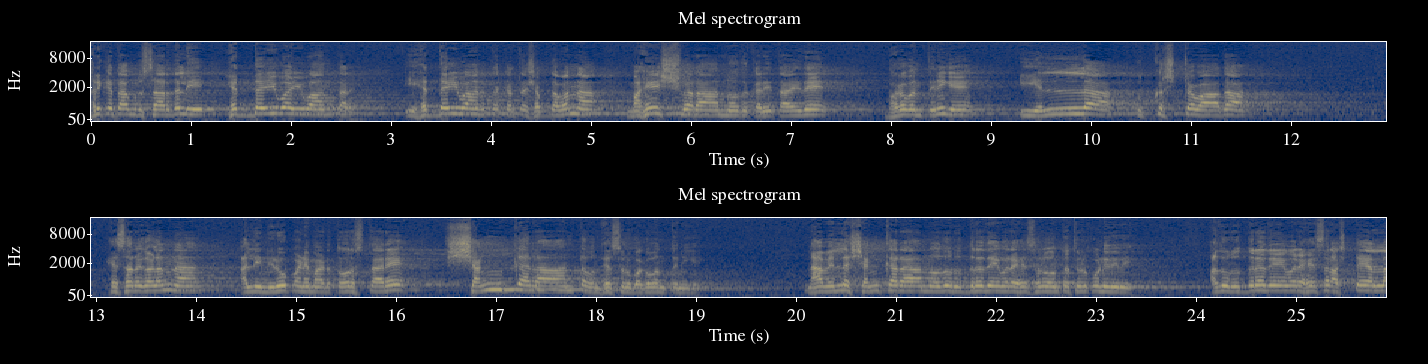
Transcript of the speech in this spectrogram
ಹರಿಕಥಾಮೃತಸಾರದಲ್ಲಿ ಹೆದ್ದೈವ ಇವ ಅಂತಾರೆ. ಈ ಹೆದ್ದೈವ ಅನ್ನತಕ್ಕಂಥ ಶಬ್ದವನ್ನು ಮಹೇಶ್ವರ ಅನ್ನೋದು ಕರೀತಾ ಇದೆ. ಭಗವಂತನಿಗೆ ಈ ಎಲ್ಲ ಉತ್ಕೃಷ್ಟವಾದ ಹೆಸರುಗಳನ್ನು ಅಲ್ಲಿ ನಿರೂಪಣೆ ಮಾಡಿ ತೋರಿಸ್ತಾರೆ ಶಂಕರ ಅಂತ ಒಂದು ಹೆಸರು ಭಗವಂತನಿಗೆ. ನಾವೆಲ್ಲ ಶಂಕರ ಅನ್ನೋದು ರುದ್ರದೇವರ ಹೆಸರು ಅಂತ ತಿಳ್ಕೊಂಡಿದ್ದೀವಿ. ಅದು ರುದ್ರದೇವರ ಹೆಸರು ಅಷ್ಟೇ ಅಲ್ಲ,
